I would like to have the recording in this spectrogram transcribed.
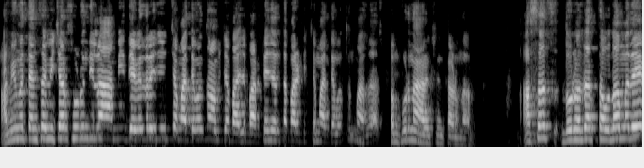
आम्ही मग त्यांचा विचार सोडून दिला. आम्ही देवेंद्रजींच्या माध्यमातून आमच्या भारतीय जनता पार्टीच्या माध्यमातून माझं संपूर्ण आरक्षण काढून आलो. असंच दोन हजार चौदा मध्ये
